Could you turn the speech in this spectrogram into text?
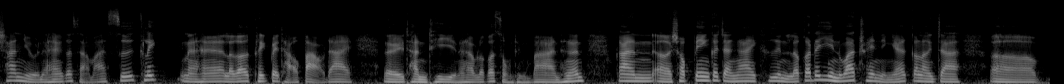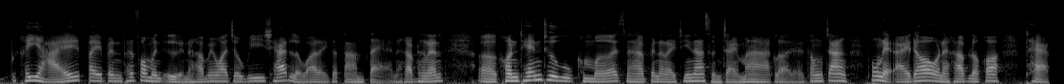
ชั่นอยู่นะฮะก็สามารถซื้อคลิกนะฮะแล้วก็คลิกไปเถาเป่าได้เลยทันทีนะครับแล้วก็ส่งถึงบ้านดังนั้นการช้อปปิ้งก็จะง่ายขึ้น แล้วก็ได้ยินว่าเทรนด์อย่างเงี้ยกำลังจะขยายไปเป็นแพลตฟอร์มอื่นๆนะครับไม่ว่าจะ WeChat หรือว่าอะไรก็ตามแต่นะครับทั้งนั้น content to commerce นะครับเป็นอะไรที่น่าสนใจมากเลยจะต้องจ้างพวกเน็ตไอดอลนะครับแล้วก็แท็ก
